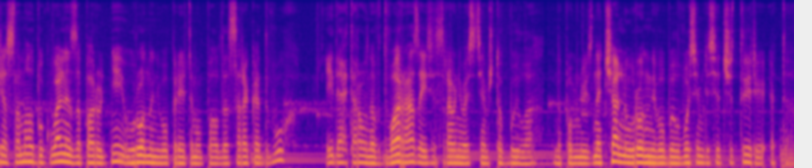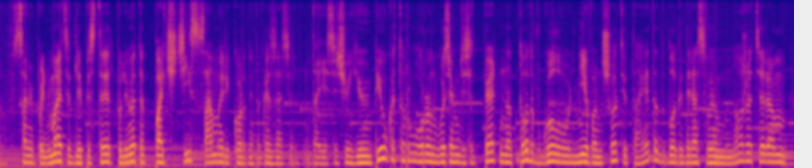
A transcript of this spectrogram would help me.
я сломал буквально за пару дней, урон у него при этом упал до 42, и да, это ровно в два раза, если сравнивать с тем, что было. Напомню, изначально урон у него был 84. Это, сами понимаете, для пистолет-пулемета почти самый рекордный показатель. Да, есть еще UMP, у которого урон 85, но тот в голову не ваншотит, а этот, благодаря своим множителям,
